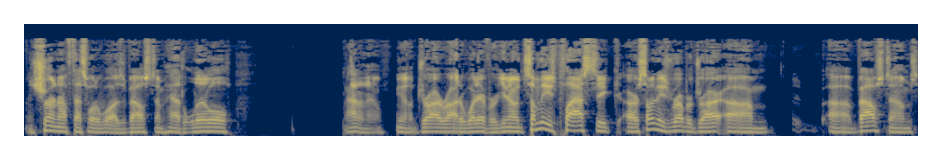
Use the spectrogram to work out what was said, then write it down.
And sure enough, that's what it was. A valve stem had a little, I don't know, you know, dry rot or whatever. You know, some of these plastic or some of these rubber dry um, uh, valve stems,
